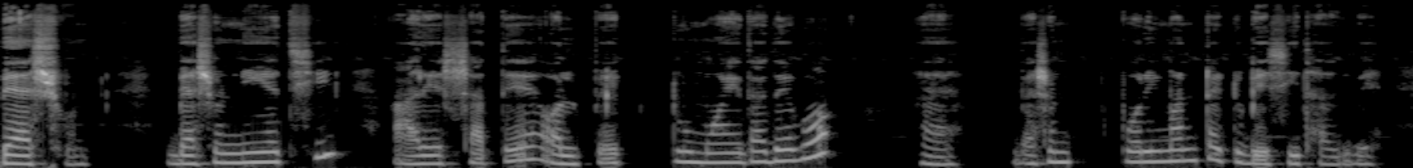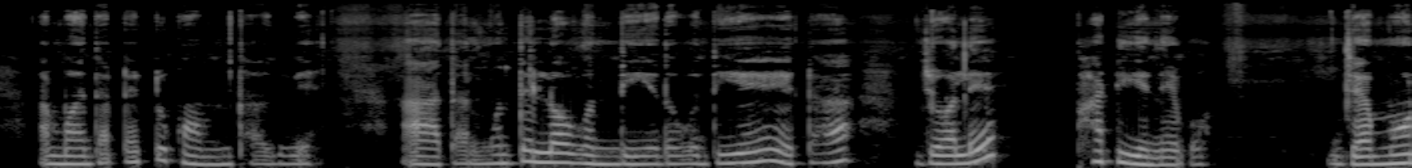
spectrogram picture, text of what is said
বেসন। বেসন নিয়েছি আর এর সাথে অল্প একটু ময়দা দেব। হ্যাঁ বেসন পরিমাণটা একটু বেশি থাকবে আর ময়দাটা একটু কম থাকবে। আর তার মধ্যে লবণ দিয়ে দেবো, দিয়ে এটা জলে ফাটিয়ে নেব। যেমন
